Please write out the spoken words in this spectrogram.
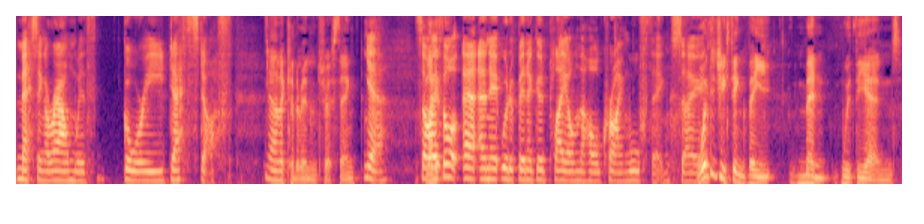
messing around with gory death stuff Yeah, that could have been interesting. yeah so Like i thought uh, and it would have been a good play on the whole crying wolf thing so What did you think they meant with the end?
